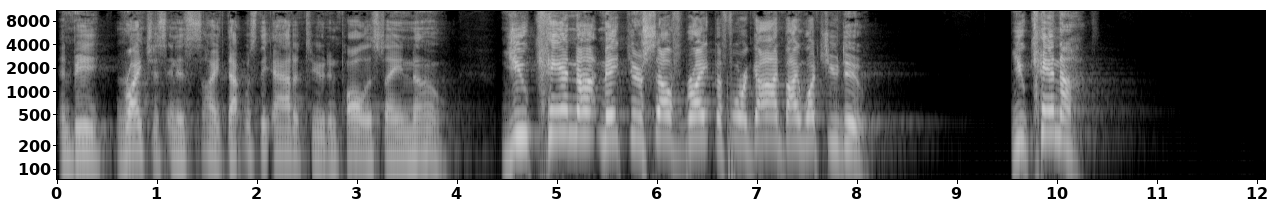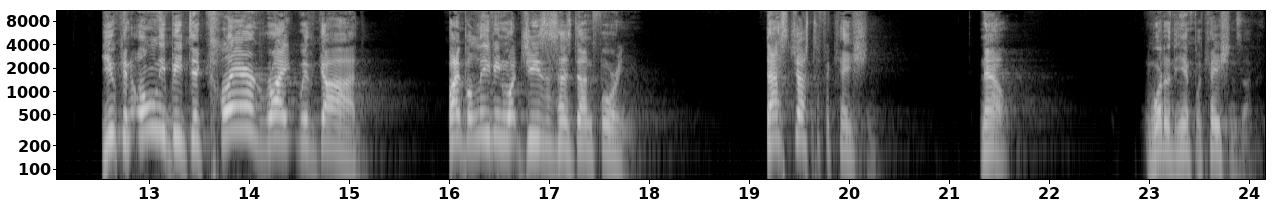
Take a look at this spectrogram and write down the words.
and be righteous in his sight. That was the attitude, and Paul is saying, no. You cannot make yourself right before God by what you do. You cannot. You can only be declared right with God by believing what Jesus has done for you. That's justification. Now, what are the implications of it?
